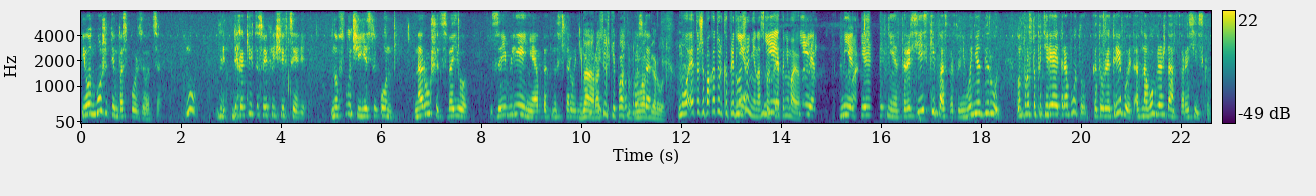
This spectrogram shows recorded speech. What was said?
и он может им воспользоваться, ну, для, для каких-то своих личных целей. Но в случае, если он нарушит свое заявление об одностороннем... Да, выходе, российский паспорт просто... у него отберут. Но это же пока только предложение, нет, насколько нет, я понимаю. Нет, нет, нет, нет. Российский паспорт у него не отберут он просто потеряет работу, которая требует одного гражданства российского.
